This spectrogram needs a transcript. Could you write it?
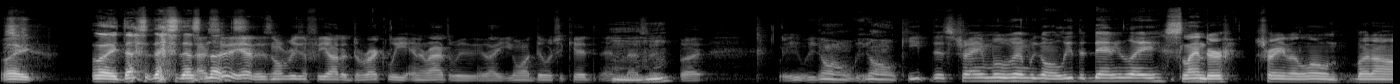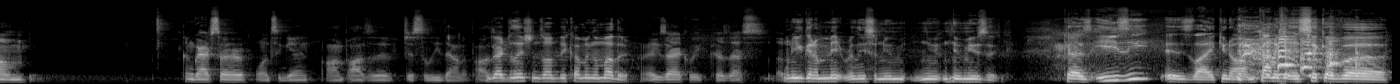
like like that's that's that's, That's nuts it. Yeah, there's no reason for y'all to directly interact with. Like you want to deal with your kid, and that's Mm-hmm. it. But we we gonna we gonna keep this train moving. We gonna leave the DaniLeigh slander train alone. But um, congrats to her once again on positive. Just to lead down a positive. note. congratulations on becoming a mother Exactly, because that's when are you gonna mi- release a new new, new music because easy is like you know i'm kind of getting sick of uh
